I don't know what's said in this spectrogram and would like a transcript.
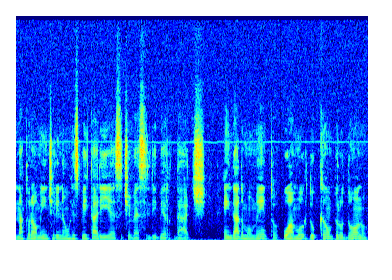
naturalmente, ele não respeitaria se tivesse liberdade. Em dado momento, o amor do cão pelo dono,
